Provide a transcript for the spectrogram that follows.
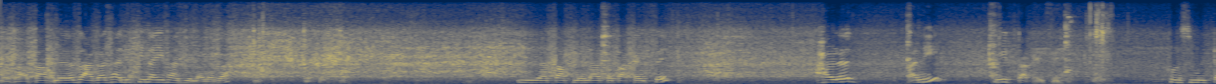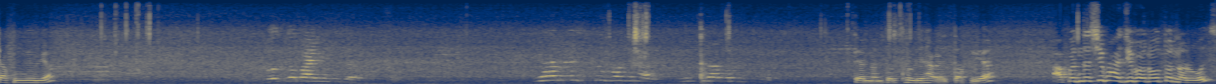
बघा आता आपल्याला जागा झाली की नाही भाजीला बघा. मी आता आपल्याला आता टाकायचं आहे हळद आणि मीठ टाकायचे थोडंसं मीठ टाकून घेऊया. त्यानंतर थोडी हळद टाकूया. आपण जशी भाजी बनवतो ना रोज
